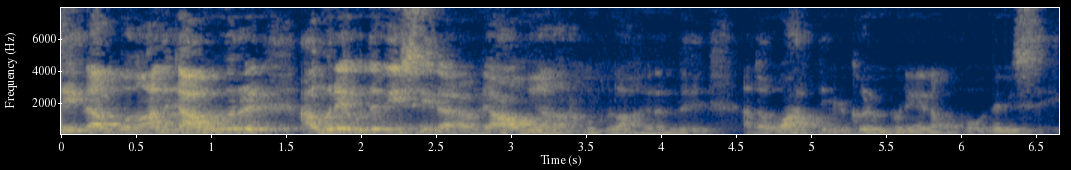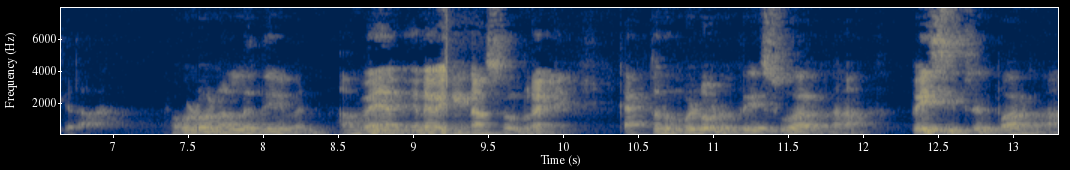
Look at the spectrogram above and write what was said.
செய்தால் போதும். அதுக்கு அவரு அவரே உதவி செய்கிறார் அவருடைய ஆவியான நமக்குள்ளாக இருந்து அந்த வார்த்தைக்கு கீழ்ப்படிய நமக்கு உதவி செய்கிறார். அவ்வளோ நல்ல தேவன். அவன் எனவே நான் சொல்கிறேன் கர்த்தர் உங்களோடு பேசுவார்னா பேசிட்டு இருப்பாருனா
